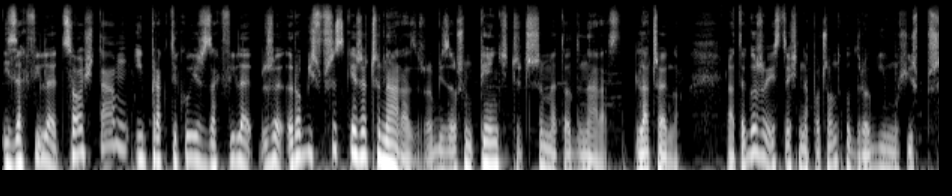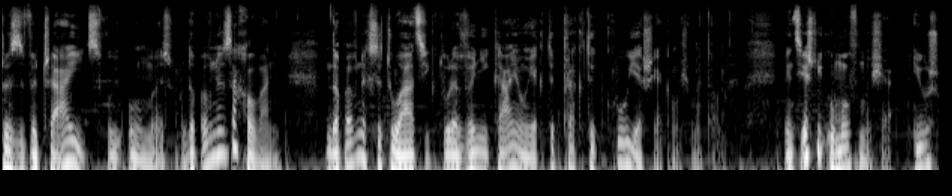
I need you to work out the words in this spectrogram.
i za chwilę coś tam i praktykujesz za chwilę, że robisz wszystkie rzeczy naraz, robisz załóżmy pięć czy trzy metody naraz. Dlaczego? Dlatego, że jesteś na początku drogi, musisz przyzwyczaić swój umysł do pewnych zachowań, do pewnych sytuacji, które wynikają, jak ty praktykujesz jakąś metodę. Więc jeśli umówmy się, już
